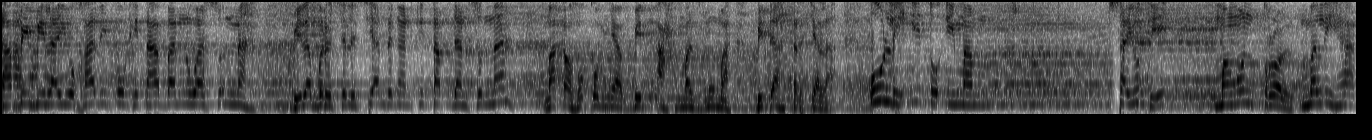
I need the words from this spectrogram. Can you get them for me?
Tapi bila yukhalifu kitaban wa sunnah bila berselisihan dengan kitab dan sunnah maka hukumnya bid'ah mazmumah bid'ah tercela. Oleh itu Imam Sayuti mengontrol melihat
